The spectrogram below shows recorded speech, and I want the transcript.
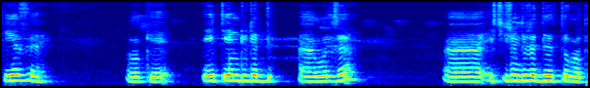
ঠিক আছে? ওকে, এই ট্রেন দুটো বলছে স্টেশন দুটোর দূরত্ব কত?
